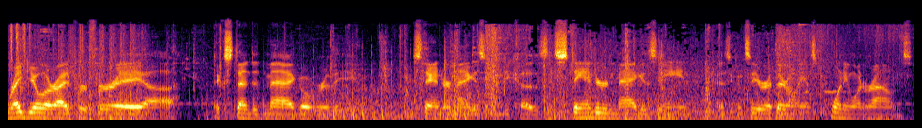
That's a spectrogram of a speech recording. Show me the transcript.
regular I prefer a uh, extended mag over the standard magazine because the standard magazine, as you can see right there, only has 21 rounds.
